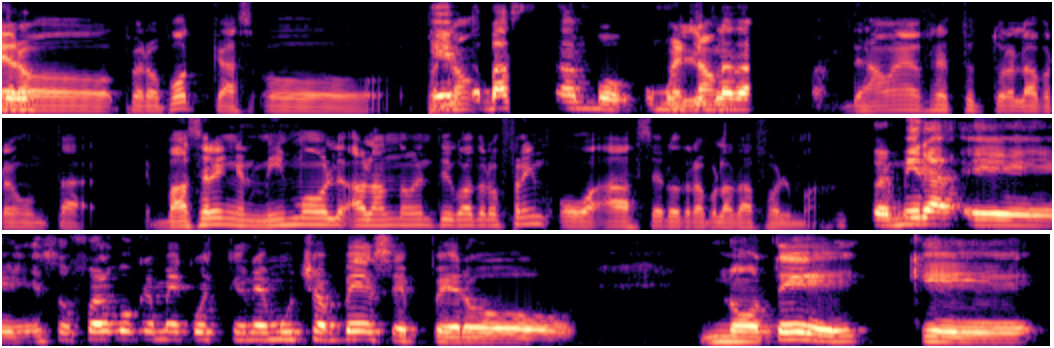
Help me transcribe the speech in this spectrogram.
Pero, pero podcast o... eh, Perdón, va a ser ambos, Perdón. multiplataforma. déjame reestructurar la pregunta. ¿Va a ser en el mismo Hablando 24 Frame o va a ser otra plataforma? Pues mira, eh, eso fue algo que me cuestioné muchas veces, pero noté que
